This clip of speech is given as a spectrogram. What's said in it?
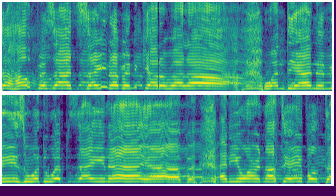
to help his aunt Zainab in Karbala when the enemies would whip Zainab and you are not able to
